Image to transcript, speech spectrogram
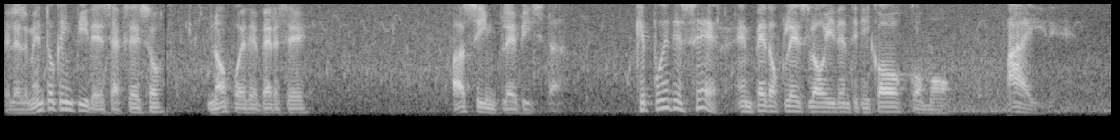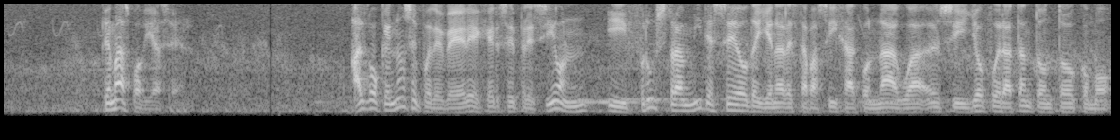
El elemento que impide ese acceso no puede verse a simple vista. ¿Qué puede ser? Empédocles lo identificó como aire. ¿Qué más podía hacer? Algo que no se puede ver ejerce presión y frustra mi deseo de llenar esta vasija con agua eh, si yo fuera tan tonto como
